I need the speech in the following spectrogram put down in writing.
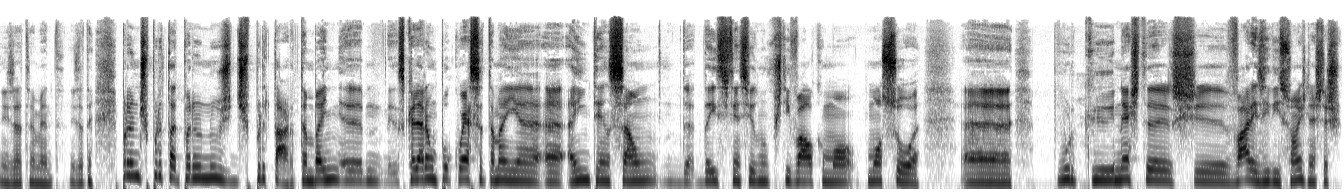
Exatamente, exatamente. Para nos despertar, para nos despertar também, uh, se calhar é um pouco essa também a, a, a intenção da, da, existência de um festival como, como o SOA. Uh, porque nestas uh, várias edições, nestas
